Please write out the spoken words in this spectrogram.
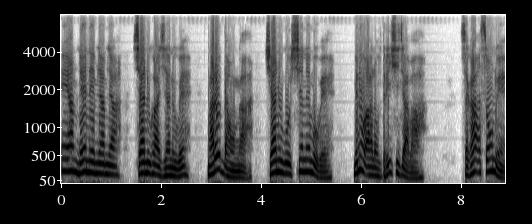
အင်အားနည်းနည်းများများရန်သူဟာရန်သူပဲငါတို့တောင်ကရန်သူကိုရှင်းလင်းဖို့ပဲမင်းတို့အားလုံးသတိရှိကြပါ စကားအဆုံးတွင်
